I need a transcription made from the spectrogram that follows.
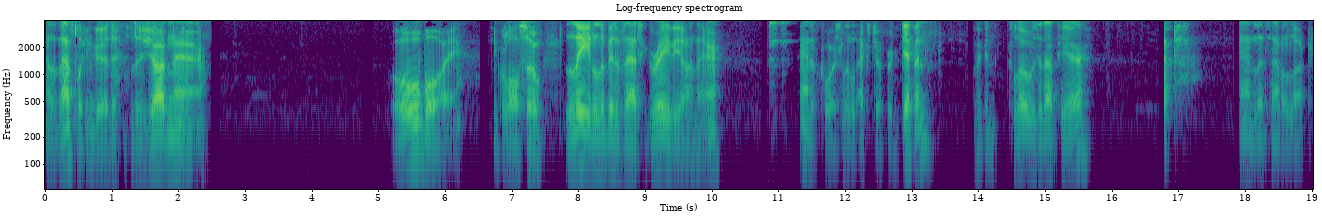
Now that that's looking good, the jardiniere. Oh boy. I think we'll also ladle a bit of that gravy on there. And of course, a little extra for dipping. We can close it up here. And let's have a look.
